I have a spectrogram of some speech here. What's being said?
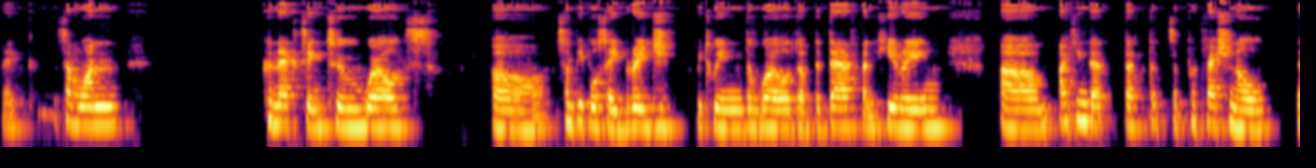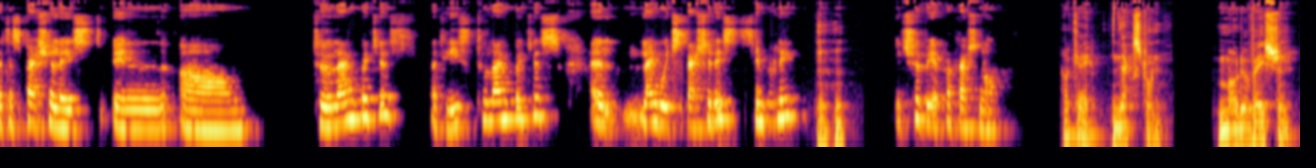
like someone connecting to worlds. Uh, some people say bridge between the world of the deaf and hearing. Um, I think that, that that's a professional, that's a specialist in um, two languages, at least two languages, a language specialist simply. Mhm. It should be a professional. Okay, next one motivation.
